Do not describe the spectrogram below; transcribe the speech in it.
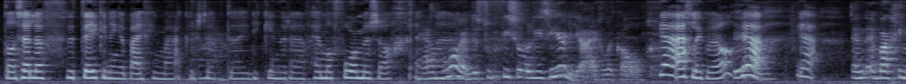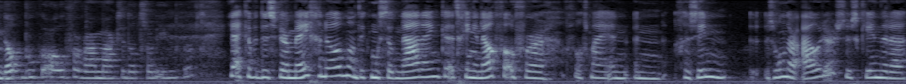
dan zelf de tekeningen bij ging maken. Dus dat ik de, die kinderen helemaal voor me zag. En, ja, mooi. Dus toen visualiseerde je eigenlijk al. Ja, eigenlijk wel. Ja. ja, ja. En, en waar ging dat boek over? Waar maakte dat zo'n indruk? Ja, ik heb het dus weer meegenomen, want ik moest ook nadenken. Het ging in elk geval over, volgens mij, een, een gezin zonder ouders. Dus kinderen,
